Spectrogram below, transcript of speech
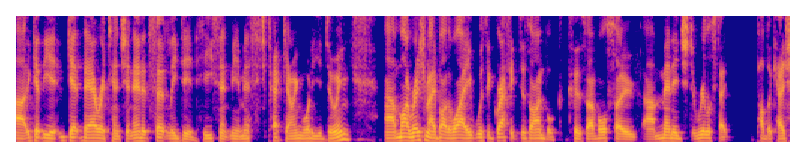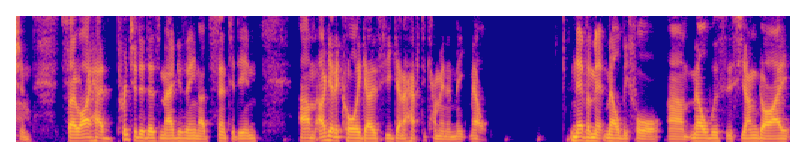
uh, get the get their attention, and it certainly did. He sent me a message back going, "What are you doing?" Uh, my resume, by the way, was a graphic design book because I've also uh, managed a real estate publication. Wow. So I had printed it as a magazine. I'd sent it in. Um, I get a call. He goes, "You're going to have to come in and meet Mel." Never met Mel before. Um, Mel was this young guy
